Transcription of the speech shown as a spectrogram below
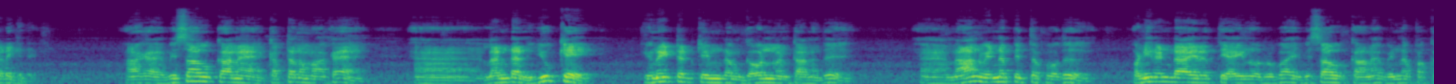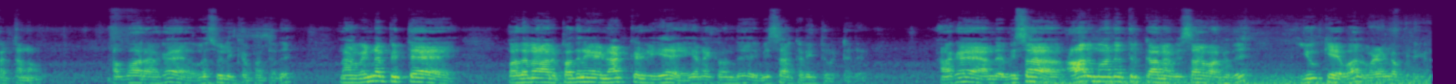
கிடைக்குது. ஆக விசாவுக்கான கட்டணமாக லண்டன் யூகே யுனைடெட் கிங்டம் கவர்மெண்ட்டானது நான் விண்ணப்பித்த போது பனிரெண்டாயிரத்தி ஐநூறு ரூபாய் விசாவுக்கான விண்ணப்ப கட்டணம் அவ்வாறாக வசூலிக்கப்பட்டது. நான் விண்ணப்பித்த பதினாறு பதினேழு நாட்கள்லேயே எனக்கு வந்து விசா கிடைத்து விட்டது ஆக அந்த விசா ஆறு மாதத்திற்கான விசாவானது யூகேவால் வழங்கப்படுகிறது.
